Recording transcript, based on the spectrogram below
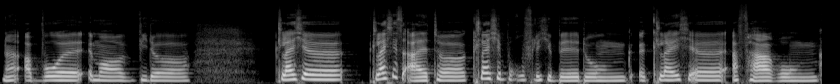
Ne? Obwohl immer wieder gleiche, gleiches Alter, gleiche berufliche Bildung, äh, gleiche Erfahrung,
